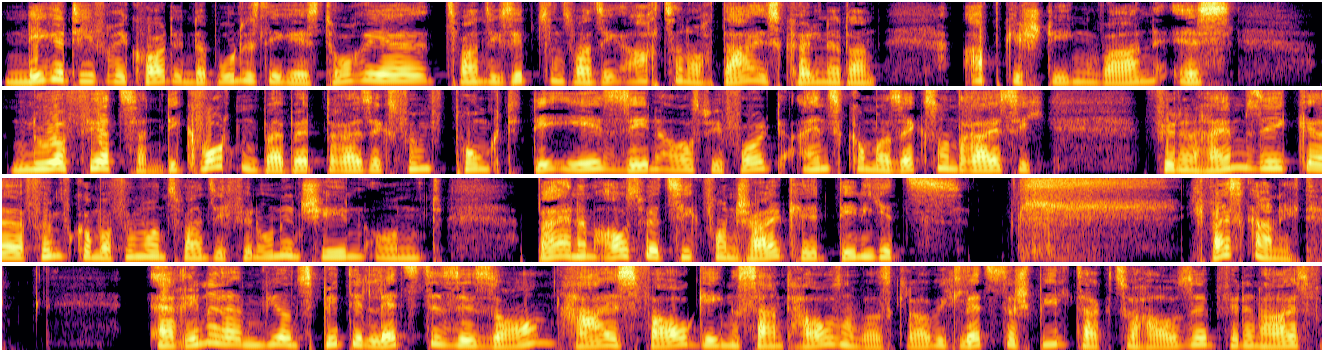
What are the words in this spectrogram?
Negativrekord in der Bundesliga-Historie 2017, 2018. Auch da ist Köln ja dann abgestiegen, waren es nur 14. Die Quoten bei bet365.de sehen aus wie folgt. 1,36 für den Heimsieg, 5,25 äh, für den Unentschieden und bei einem Auswärtssieg von Schalke, den ich jetzt, ich weiß gar nicht, Erinnern wir uns bitte letzte Saison, HSV gegen Sandhausen war es, glaube ich, letzter Spieltag zu Hause. Für den HSV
